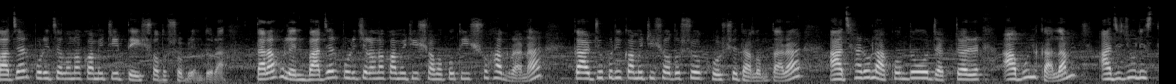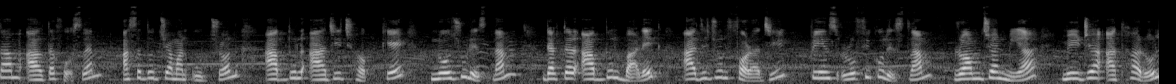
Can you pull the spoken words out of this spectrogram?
বাজার পরিচালনা কমিটির তেইশ সদস্যবৃন্দরা। তারা হলেন বাজার পরিচালনা কমিটির সভাপতি সোহাগ রানা, কার্যকরী কমিটির সদস্য খোরশেদ আলম তারা, আজহারুল আকন্দ ডাক্তার আবুল কালাম, আজিজুল ইসলাম, আলতাফ হোসেন, আসাদুজ্জামান উজ্জ্বল, আব্দুল আজিজ হককে, Nazrul Islam, doctor Abdul Barek, Azizul Faraji Prince Rafiqul Islam, Ramzan Mia, Mirza Atharul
